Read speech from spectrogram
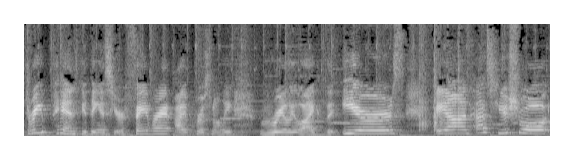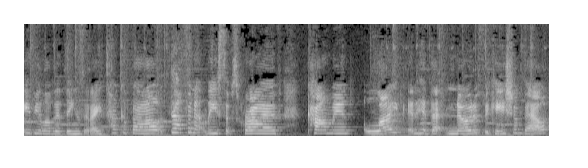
three pins you think is your favorite. I personally really like the ears. And as usual, if you love the things that I talk about, definitely subscribe, comment, like, and hit that notification bell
